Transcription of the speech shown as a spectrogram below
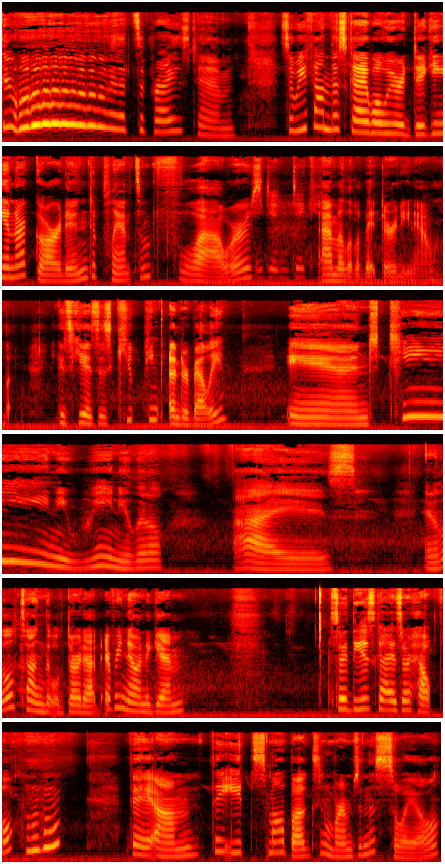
whoo, that surprised him. So we found this guy while we were digging in our garden to plant some flowers. We didn't dig him. I'm a little bit dirty now. Look, see he has this cute pink underbelly and teeny weeny little eyes and a little tongue that will dart out every now and again. So these guys are helpful. they um they eat small bugs and worms in the soil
